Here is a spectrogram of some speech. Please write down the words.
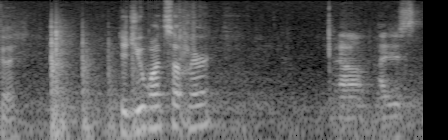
Okay. Did you want something, Eric? No, I just, Did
